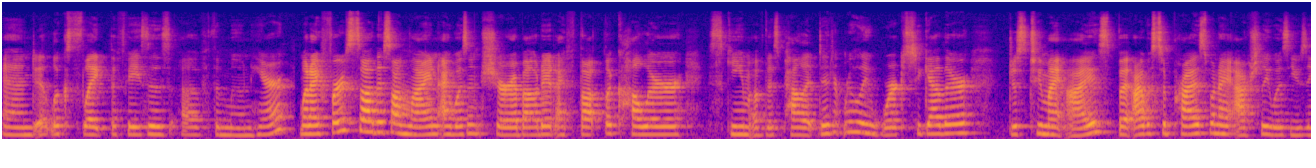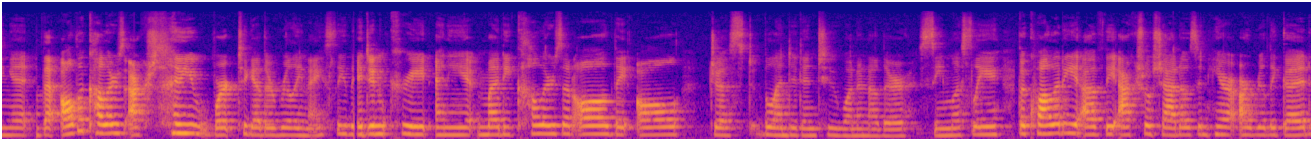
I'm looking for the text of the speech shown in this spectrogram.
and it looks like the phases of the moon here. When I first saw this online, I wasn't sure about it. I thought the color scheme of this palette didn't really work together just to my eyes, but I was surprised when I actually was using it that all the colors actually worked together really nicely. It didn't create any muddy colors at all. They all just blended into one another seamlessly. The quality of the actual shadows in here are really good.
